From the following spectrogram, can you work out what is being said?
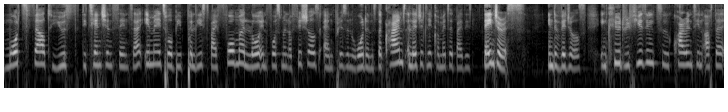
Moltsfelde Youth Detention Center. Inmates will be policed by former law enforcement officials and prison wardens. The crimes allegedly committed by these dangerous individuals include refusing to quarantine after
